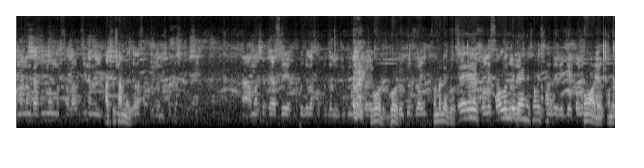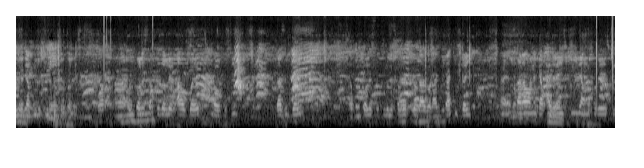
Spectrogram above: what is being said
আমার নাম গাজী মোহাম্মদ সালাউদ্দিন আমি একটু সামনে যাও। ছাত্র দলের সদস্য। আছি আহ, আমার সাথে আছে উপজেলা ছাত্র দলের যুগ্ম গোর গোর। ভাই। গোর। কলেজ কলম দিয়ে ছাত্র দেয়নি সবাই দলের- আমাদের এই যে কলেজ কলেজ। ওই কলেজ ছাত্র দলের আহ্বায়ক সভাপতি রাজীব ভাই তারপর কলেজ ছাত্র দলের সদস্য রাকিব ভাই। তারা অনেক আপনাদের এই স্কুলে আমরা কি।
